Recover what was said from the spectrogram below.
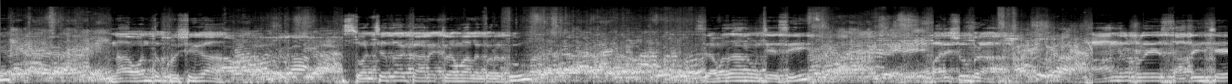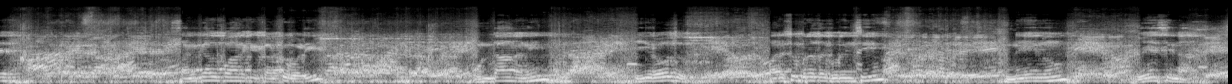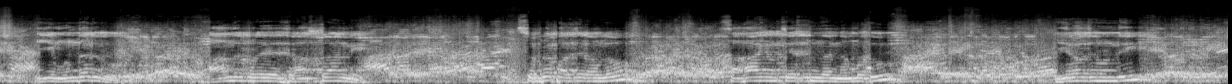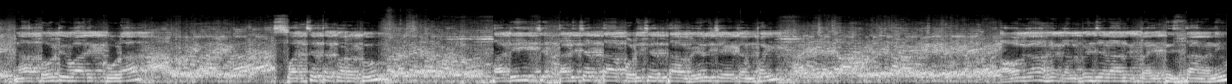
నా వంతు కృషిగా స్వచ్ఛతా కార్యక్రమాల కొరకు శ్రమదానం చేసి పరిశుభ్ర ఆంధ్రప్రదేశ్ సాధించే కట్టుబడి ఉంటానని ఈరోజు పరిశుభ్రత గురించి నేను వేసిన ఈ ముందడుగు ఆంధ్రప్రదేశ్ రాష్ట్రాన్ని శుభ్రపరచడంలో సహాయం చేస్తుందని నమ్ముతూ ఈరోజు నుండి నా తోటి వారికి కూడా స్వచ్ఛత కొరకు తడి తడి చెత్త పొడి చెత్త వేరు చేయటంపై అవగాహన కల్పించడానికి ప్రయత్నిస్తానని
